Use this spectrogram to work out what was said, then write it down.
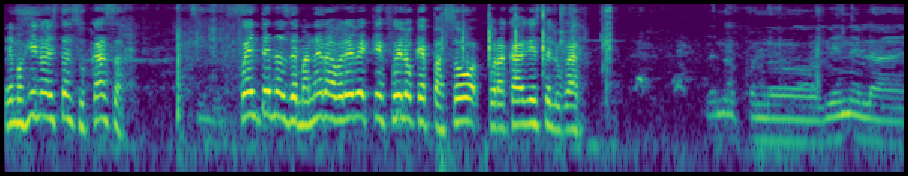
Me imagino esta es su casa. Cuéntenos de manera breve qué fue lo que pasó por acá en este lugar. Bueno, cuando viene la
